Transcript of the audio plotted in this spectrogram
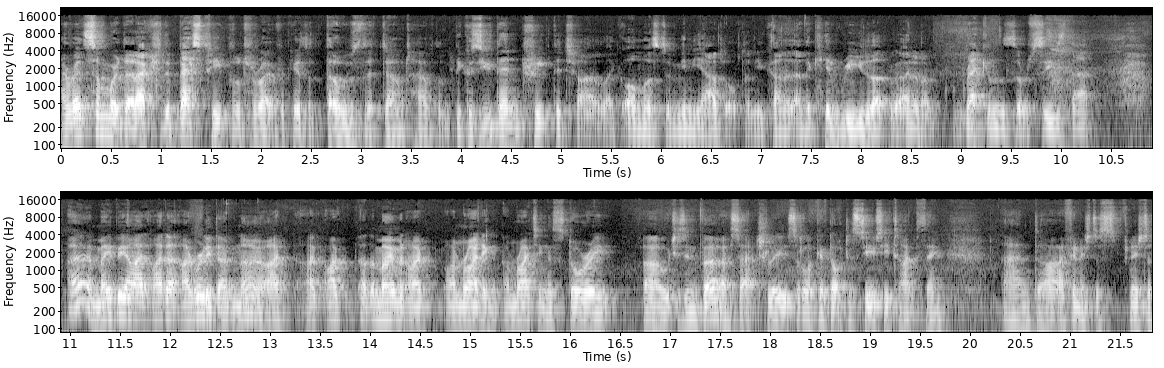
I read somewhere that actually the best people to write for kids are those that don't have them because you then treat the child like almost a mini adult, and you kind of and the kid really I don't know reckons or sees that. Oh, maybe I, I, don't, I really don't know. I, I, I, at the moment, I, I'm writing I'm writing a story uh, which is in verse. Actually, it's sort of like a Dr. Seussy type thing, and uh, I finished a, finished a,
